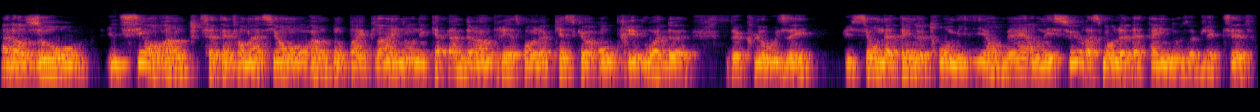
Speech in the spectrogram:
Alors, Zoho, si on rentre toute cette information, on rentre nos pipelines, on est capable de rentrer à ce moment-là, qu'est-ce qu'on prévoit de, de closer? Puis si on atteint le 3 millions, ben on est sûr à ce moment-là d'atteindre nos objectifs.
